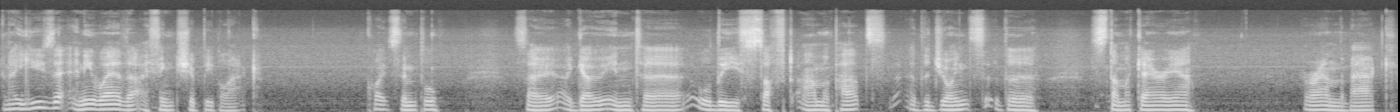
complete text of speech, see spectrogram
And I use it anywhere that I think should be black. Quite simple. So I go into all the soft armor parts at the joints, the stomach area, around the back,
